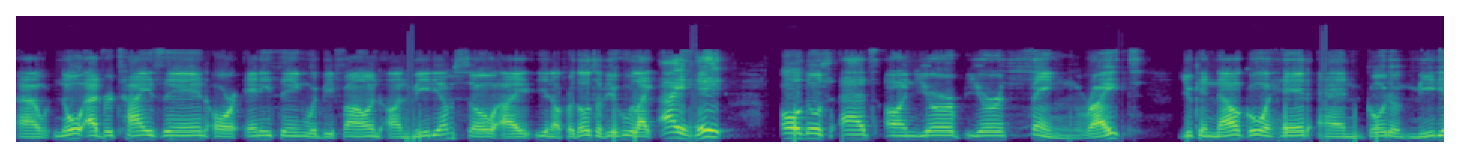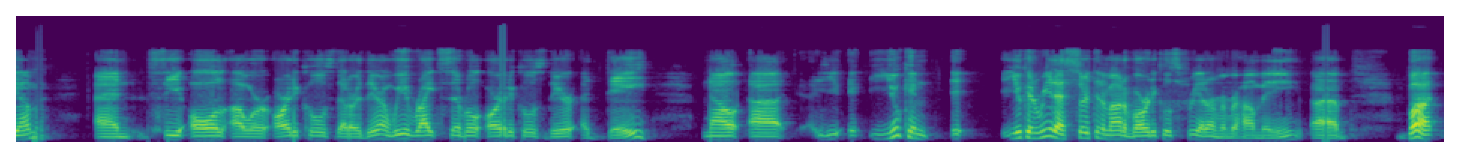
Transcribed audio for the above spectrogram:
Uh, no advertising or anything would be found on Medium. So I, you know, for those of you who like, I hate all those ads on your your thing, right? You can now go ahead and go to Medium and see all our articles that are there. And we write several articles there a day. Now, uh, you, you can you can read a certain amount of articles free. I don't remember how many, uh, but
